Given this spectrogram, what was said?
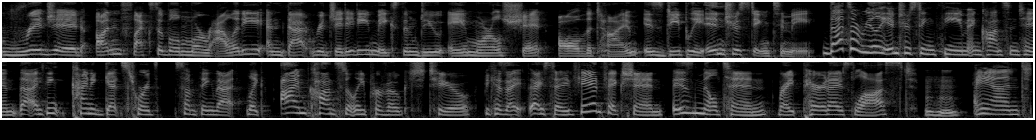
rigid, unflexible morality. And that rigidity makes them do amoral shit all the time is deeply interesting to me. That's a really interesting theme in Constantine that I think kind of gets towards something that like I'm constantly provoked to because I, I studied fan fiction is Milton, right? Paradise Lost. Mm-hmm. And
